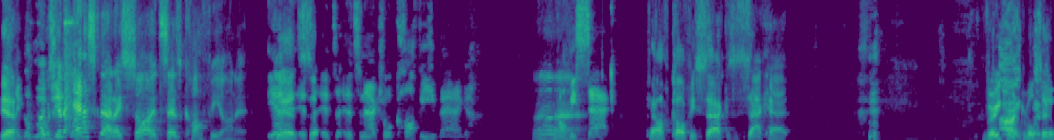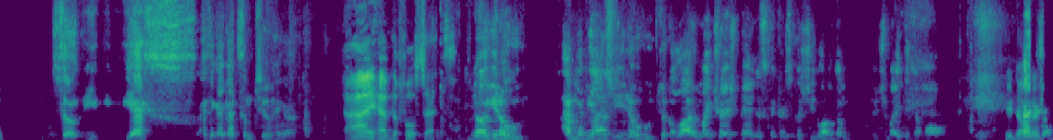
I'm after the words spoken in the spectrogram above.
Yeah. Like the I was legit going to ask that. I saw it says coffee on it. Yeah, Yeah, it's it's, it's, uh, it's it's an actual coffee bag, Ah. coffee sack. Coffee, coffee sack is a sack hat. Very comfortable Kevin. too. So, yes, I think I got some too. Hang on. I have the full sets. No, you know who? I'm going to be honest with you. You know who took a lot of my Trash Panda stickers because she loved them? She might think I'm all. Your daughter? Petra.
